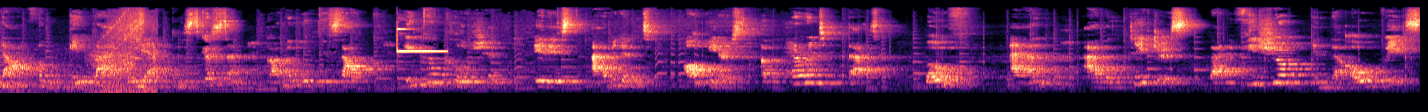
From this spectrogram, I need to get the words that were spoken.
đó, phần kết bài của dạng discussion có nội dung như sau. In conclusion, it is evident, obvious, apparent that both and advantageous, beneficial in their own ways.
